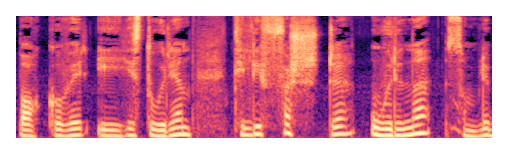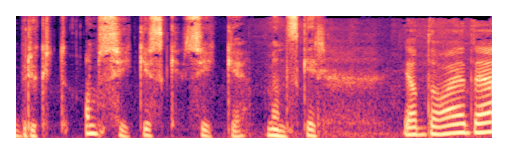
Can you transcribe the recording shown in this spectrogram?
bakover i historien til de første ordene som ble brukt om psykisk syke mennesker. Ja, da er det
